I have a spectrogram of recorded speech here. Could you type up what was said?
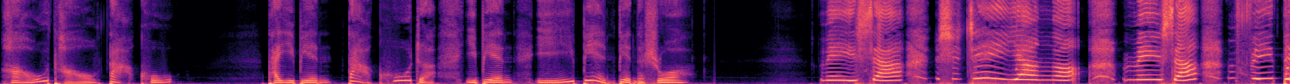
嚎啕大哭。他一边大哭着，一边一遍遍地说：“为啥是这样啊？为啥非得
